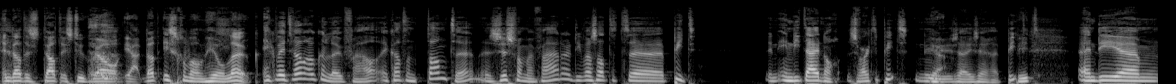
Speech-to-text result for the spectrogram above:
En dat is, dat is natuurlijk wel, ja, dat is gewoon heel leuk. Ik weet wel ook een leuk verhaal. Ik had een tante, een zus van mijn vader, die was altijd eh, Piet. In, in die tijd nog Zwarte Piet. Nu Ja. zou je zeggen Piet. Piet. En die, ehm,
